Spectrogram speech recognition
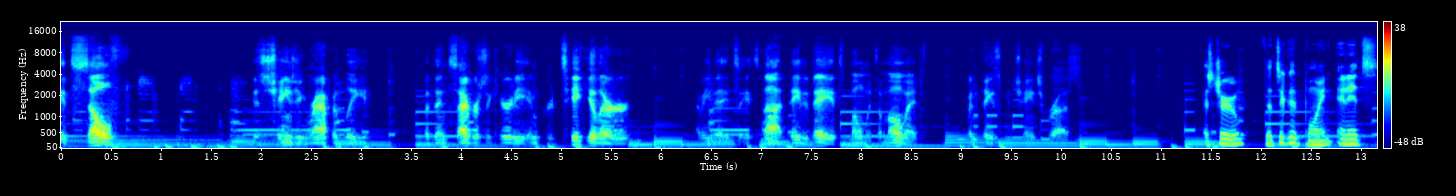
itself is changing rapidly, but then cybersecurity in particular, I mean, it's it's not day to day; it's moment to moment when things can change for us. That's true. That's a good point, and it's.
